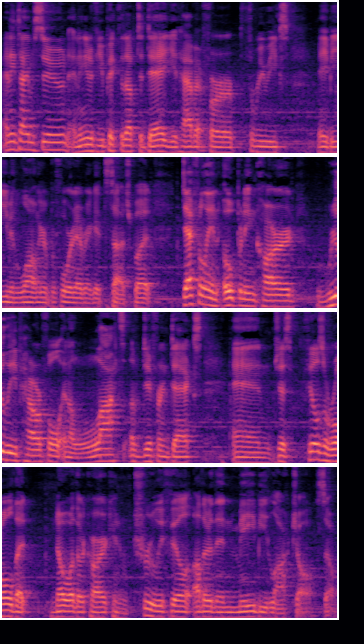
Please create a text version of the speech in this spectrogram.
anytime soon. And even if you picked it up today, you'd have it for three weeks, maybe even longer before it ever gets touched. But definitely an opening card, really powerful in a lot of different decks, and just fills a role that no other card can truly fill other than maybe Lockjaw. So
